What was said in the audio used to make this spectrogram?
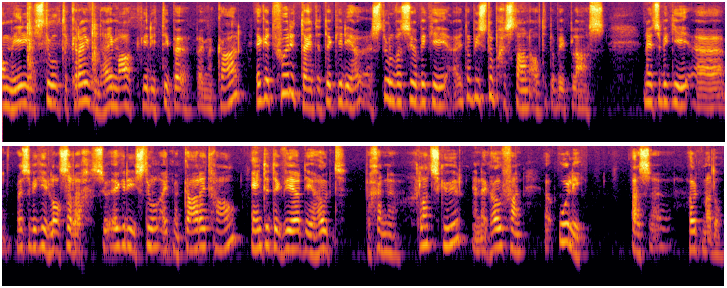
om hierdie stoel te kry want hy maak hierdie tipe bymekaar. Ek het voor die tyd dat ek hierdie stoel was so 'n bietjie uit op die stoep gestaan altyd op die plaas. Net so 'n bietjie uh was 'n bietjie losserig. So ek het die stoel uitmekaar uitgehaal en toe het ek weer die hout begin glad skuur en ek hou van 'n olie as 'n uh, houtmiddel.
